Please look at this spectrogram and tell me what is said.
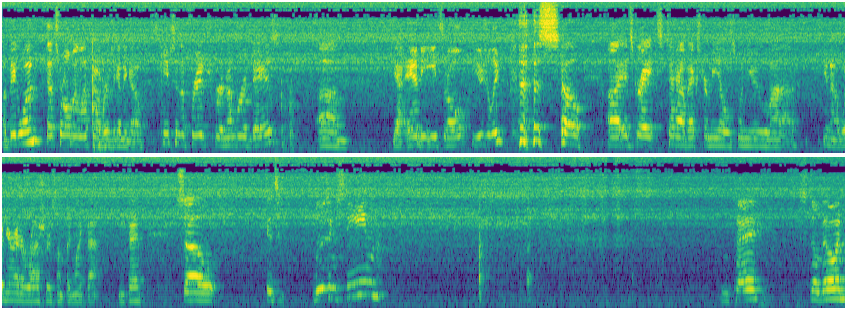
a big one. That's where all my leftovers are gonna go. It keeps in the fridge for a number of days. Um, yeah, Andy eats it all, usually. so uh, it's great to have extra meals when you, uh, you know, when you're in a rush or something like that, okay? So it's losing steam. Okay, still going.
